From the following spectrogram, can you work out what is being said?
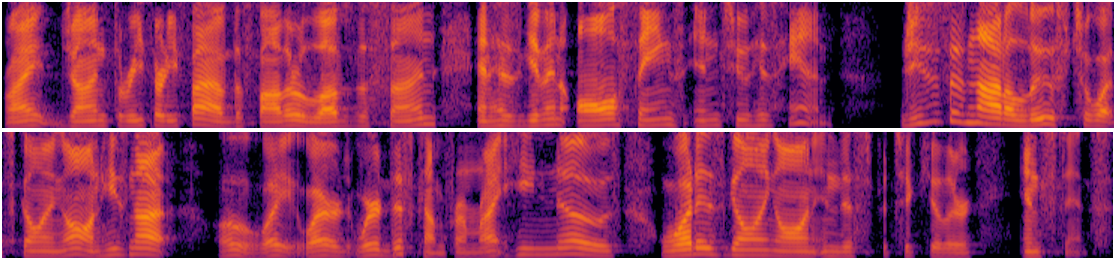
Right? John 3:35, the Father loves the Son and has given all things into his hand. Jesus is not aloof to what's going on. He's not oh, wait, where, where did this come from, right? He knows what is going on in this particular instance.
